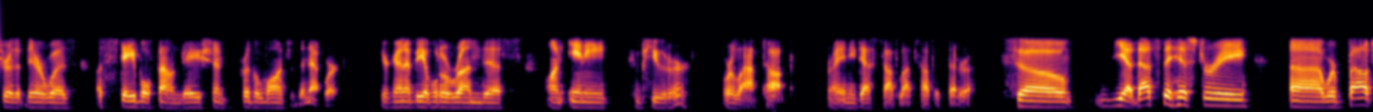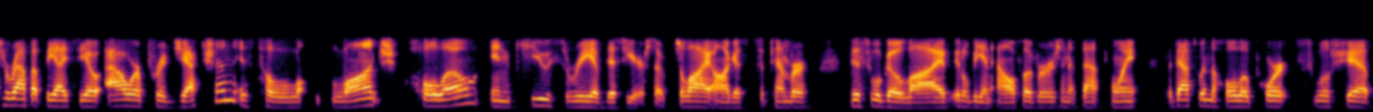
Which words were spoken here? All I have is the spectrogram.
sure that there was a stable foundation for the launch of the network. You're going to be able to run this on any computer or laptop, right? Any desktop, laptop, etc. So yeah, that's the history. Uh, we're about to wrap up the ICO. Our projection is to l- launch Holo in Q3 of this year, so July, August, September. This will go live. It'll be an alpha version at that point but that's when the Holo ports will ship.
